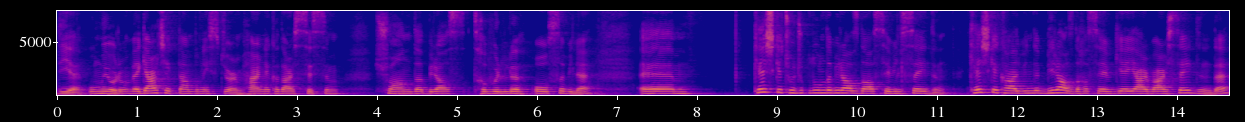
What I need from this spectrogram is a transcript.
diye umuyorum ve gerçekten bunu istiyorum. Her ne kadar sesim şu anda biraz tavırlı olsa bile. Ee, keşke çocukluğunda biraz daha sevilseydin. Keşke kalbinde biraz daha sevgiye yer verseydin de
